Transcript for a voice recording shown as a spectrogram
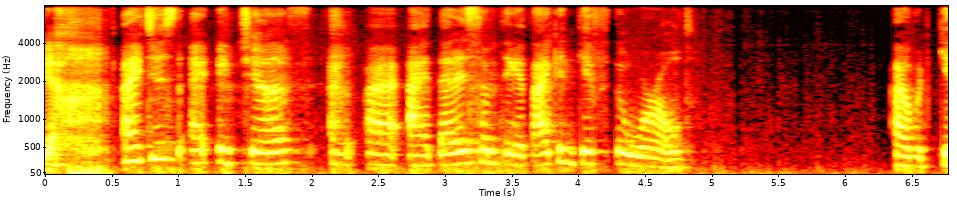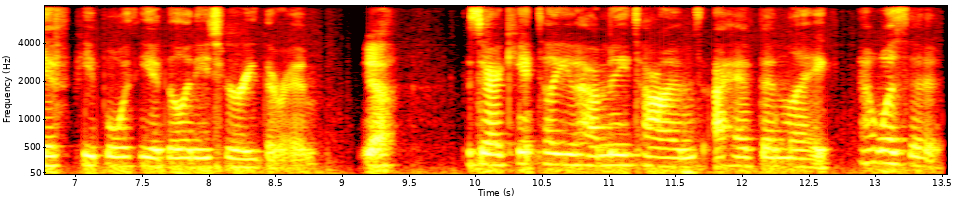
Yeah. I just, I, it just, I, I, I, that is something. If I could gift the world, I would gift people with the ability to read the room. Yeah. Because I can't tell you how many times I have been like, that wasn't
